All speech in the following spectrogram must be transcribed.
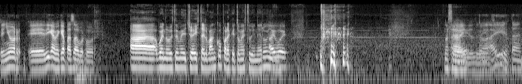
Señor, eh, dígame qué ha pasado, por favor. Ah, bueno, usted me ha dicho ahí está el banco para que tomes tu dinero y... Ahí voy. No sé. Ay, Dios mío, No, ahí señor. están,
